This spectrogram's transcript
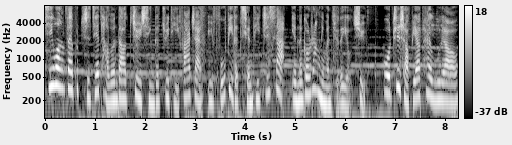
希望在不直接讨论到剧情的具体发展与伏笔的前提之下，也能够让你们觉得有趣，或至少不要太无聊。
